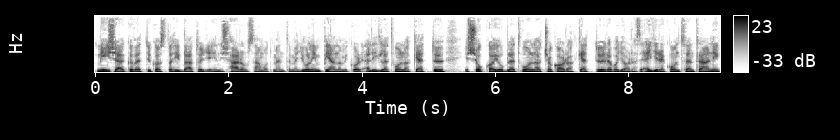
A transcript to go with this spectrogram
mi is elkövettük azt a hibát, hogy én is három számot mentem egy olimpián, amikor elég lett volna kettő, és sokkal jobb lett volna csak arra kettőre, vagy arra az egyre koncentrálni,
